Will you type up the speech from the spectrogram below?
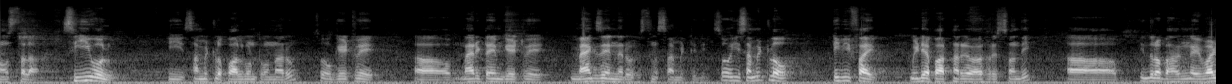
సంస్థల సీఈఓలు ఈ సమ్మిట్లో పాల్గొంటున్నారు so gateway maritime gateway magazine నిర్వహిస్తున్న సమ్మిట్ ఇది. సో ఈ సమ్మిట్లో టీవీ ఫైవ్ మీడియా పార్ట్నర్గా వ్యవహరిస్తోంది. ఇందులో భాగంగా ఇవాళ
